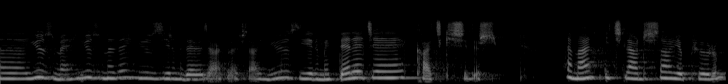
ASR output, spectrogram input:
Ee, yüzme. Yüzme de 120 derece arkadaşlar. 120 derece kaç kişidir? Hemen içler dışlar yapıyorum.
